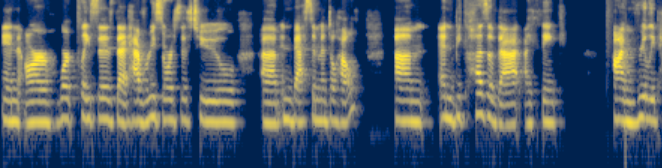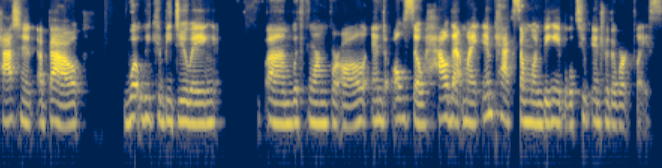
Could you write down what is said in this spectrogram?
in our workplaces that have resources to um, invest in mental health. Um, and because of that, I think I'm really passionate about what we could be doing um, with Form for All and also how that might impact someone being able to enter the workplace.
